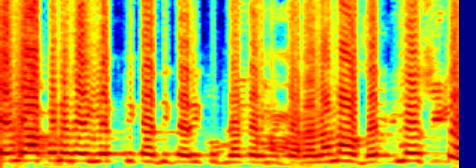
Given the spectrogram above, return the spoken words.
तरी आपण वैयक्तिक अधिकारी कुठल्या कर्मचाऱ्याला मागत नसतो.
